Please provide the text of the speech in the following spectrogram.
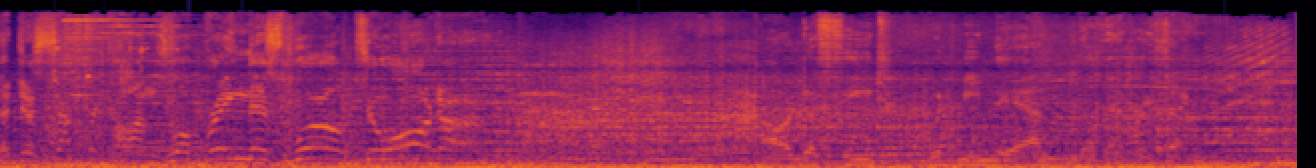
The Decepticons will bring this world to order. Our defeat would mean the end of everything.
